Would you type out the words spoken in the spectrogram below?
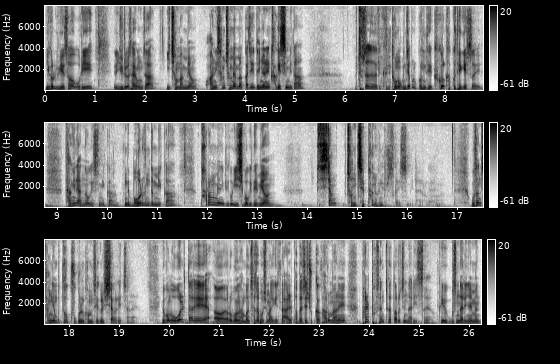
이걸 위해서 우리 유료 사용자 2천만 명 아니 3천만 명까지 내년에 가겠습니다. 투자자들이 그돈 언제 벌 건데 그걸 갖고 되겠어요? 당연히 안 나오겠습니까? 근데 뭘 흔듭니까? 8억 명이고 20억이 되면 시장 전체 판을 흔들 수가 있습니다, 여러분. 우선 작년부터 구글 검색을 시작을 했잖아요. 이번 5월 달에 어, 여러분 한번 찾아보시면 알겠지만 알파벳의 주가가 하루 만에 8%가 떨어진 날이 있어요. 그게 무슨 날이냐면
